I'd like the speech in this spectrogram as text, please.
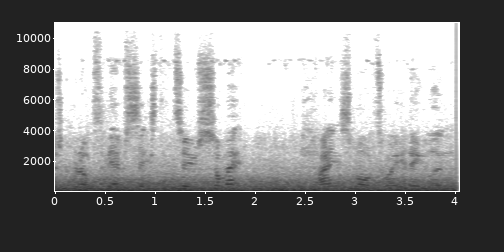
Just coming up to the M62 summit, highest motorway in England,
